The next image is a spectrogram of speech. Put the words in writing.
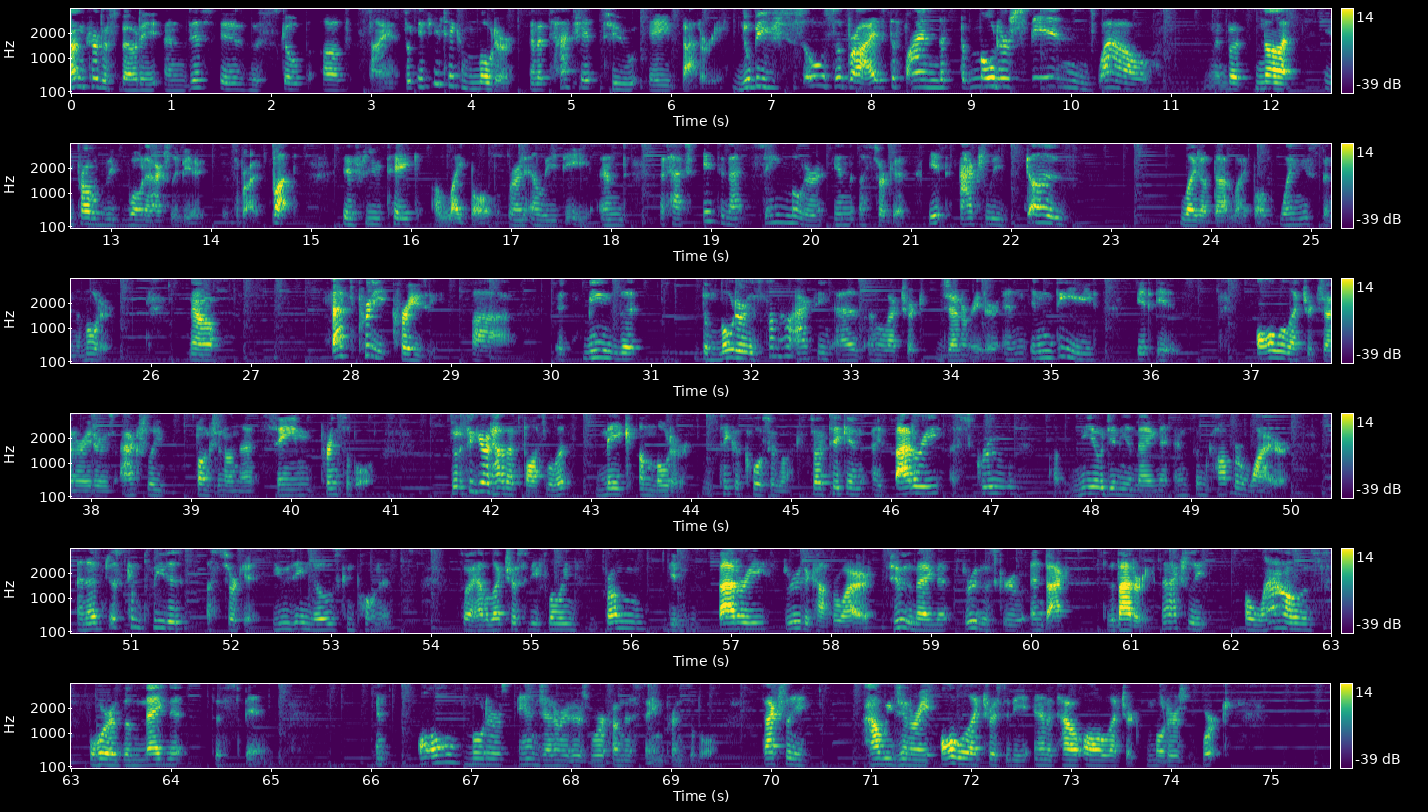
I'm Kurtis Baute, and this is the scope of science. So if you take a motor and attach it to a battery, you'll be so surprised to find that the motor spins. Wow. But not, you probably won't actually be surprised. But if you take a light bulb or an LED and attach it to that same motor in a circuit, it actually does light up that light bulb when you spin the motor. Now, that's pretty crazy. Uh, it means that the motor is somehow acting as an electric generator, and indeed it is. All electric generators actually function on that same principle. So to figure out how that's possible, let's make a motor. Let's take a closer look. So I've taken a battery, a screw, a neodymium magnet, and some copper wire, and I've just completed a circuit using those components. So I have electricity flowing from the battery through the copper wire to the magnet, through the screw, and back to the battery. That actually allows for the magnet to spin. And all motors and generators work on this same principle. It's actually how we generate all electricity and it's how all electric motors work.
